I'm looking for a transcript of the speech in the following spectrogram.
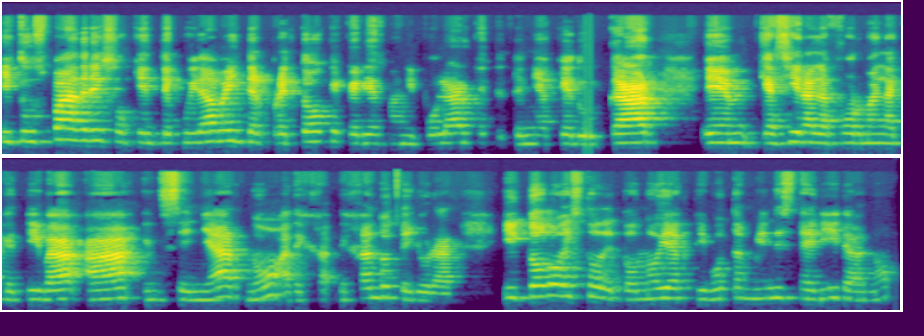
y tus padres o quien te cuidaba interpretó que querías manipular, que te tenía que educar, em, que así era la forma en la que te iba a enseñar, ¿no? A dejándote llorar. Y todo esto detonó y activó también esta herida, ¿no?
